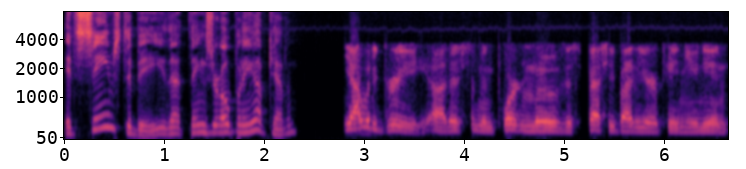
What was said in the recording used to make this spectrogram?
it seems to be that things are opening up, Kevin. Yeah, I would agree. Uh, there's some important moves, especially by the European Union,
